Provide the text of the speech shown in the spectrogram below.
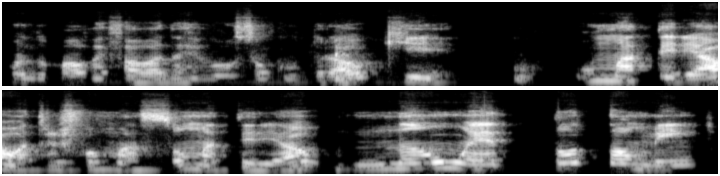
quando o Mal vai falar da Revolução Cultural, que o material, a transformação material, não é totalmente.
